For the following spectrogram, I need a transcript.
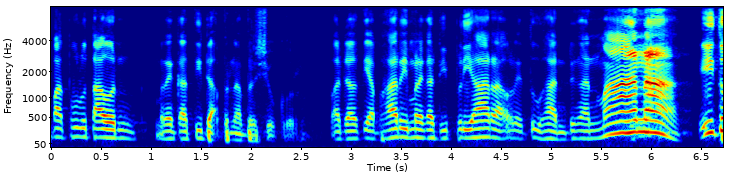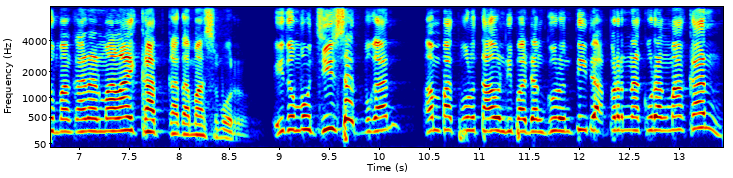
40 tahun mereka tidak pernah bersyukur. Padahal tiap hari mereka dipelihara oleh Tuhan dengan mana? Itu makanan malaikat kata Mazmur. Itu mujizat bukan? 40 tahun di padang gurun tidak pernah kurang makan,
